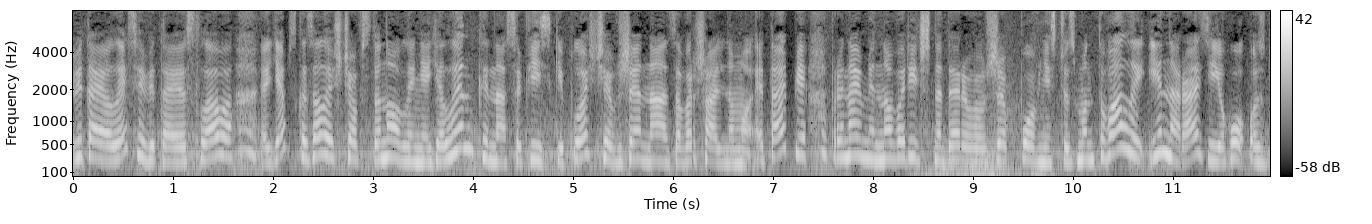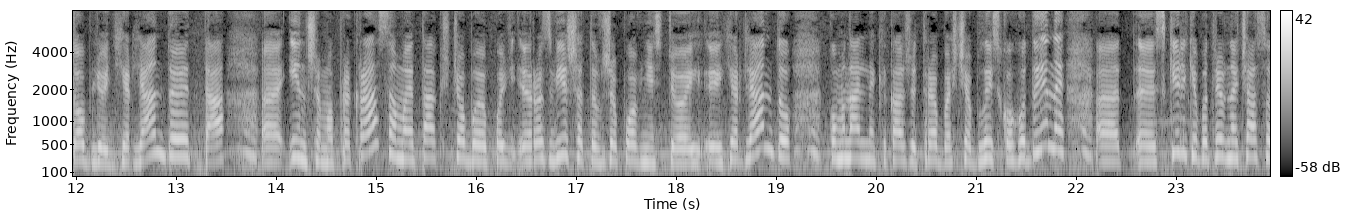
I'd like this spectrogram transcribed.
Вітаю Олеся, вітаю Слава. Я б сказала, що встановлення ялинки на Софійській площі вже на завершальному етапі. Принаймні, новорічне дерево вже повністю змонтували, і наразі його оздоблюють гірляндою та е, іншими прикрасами. Так, щоб розвішати вже повністю е, гірлянду, комунальники кажуть, треба ще близько години. Е, е, Скільки потрібно часу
